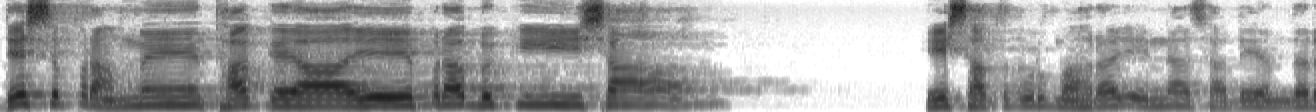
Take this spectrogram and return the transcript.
ਦਿਸ ਭ੍ਰਮੇ ਥੱਕ ਆਏ ਪ੍ਰਭ ਕੀ ਸ਼ਾਮ। ਇਹ ਸਤਿਗੁਰੂ ਮਹਾਰਾਜ, ਇੰਨਾ ਸਾਡੇ ਅੰਦਰ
